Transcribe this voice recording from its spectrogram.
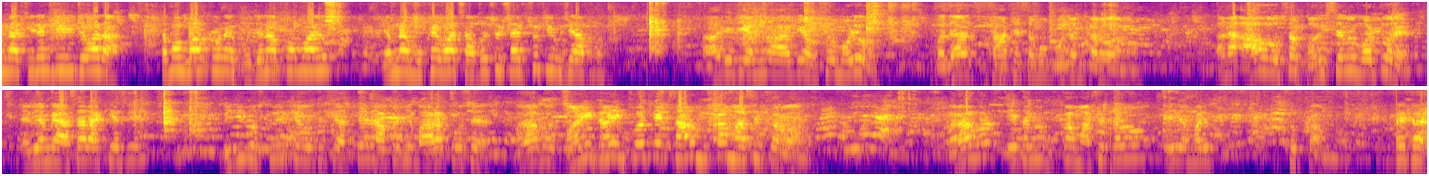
એમના ચિરંજીવી દ્વારા તમામ બાળકોને ભોજન આપવામાં આવ્યું. એમના મુખે વાત સાંભળશું. સાહેબ શું કેવું છે આપનું? આજે જે એમનો આજે અવસર મળ્યો બધા સાથે સમૂહ ભોજન કરવાનો. અને આવો અવસર ભવિષ્યમાં મળતો રહે એવી અમે આશા રાખીએ છીએ. બીજી વસ્તુ એ કહેવું હતું કે અત્યારે આપણે જે બાળકો છે બરાબર ભણી ગણી કોઈ કંઈક સારું મુકામ હાસિલ કરવાનું. બરાબર? એ તમે મુકામ હાસિલ કરો એ અમારી શુભકામનાઓ. ખરેખર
